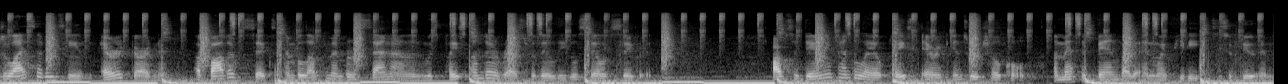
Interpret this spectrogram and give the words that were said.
July 17th, Eric Garner, a father of six and beloved member of Staten Island, was placed under arrest for the illegal sale of cigarettes. Officer Daniel Pantaleo placed Eric into a chokehold, a method banned by the NYPD, to subdue him.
